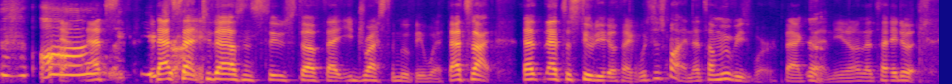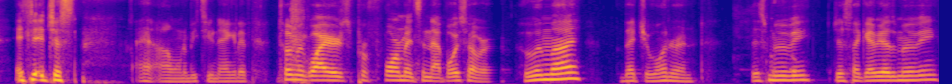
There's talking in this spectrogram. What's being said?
aw." Yeah, that's like, that's trying. that 2002 stuff that you dress the movie with. That's not that that's a studio thing, which is fine. That's how movies were back yeah. then. You know, that's how you do it. It's it just I don't want to be too negative. Tobey Maguire's performance in that voiceover. Who am I? I bet you're wondering. This movie, just like every other movie,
